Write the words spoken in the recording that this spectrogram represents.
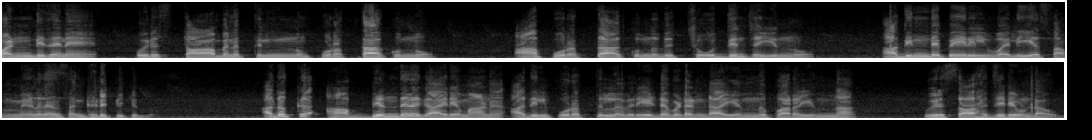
പണ്ഡിതനെ ഒരു സ്ഥാപനത്തിൽ നിന്നും പുറത്താക്കുന്നു. ആ പുറത്താക്കുന്നത് ചോദ്യം ചെയ്യുന്നു അതിന്റെ പേരിൽ വലിയ സമ്മേളനം സംഘടിപ്പിക്കുന്നു. അതൊക്കെ ആഭ്യന്തര കാര്യമാണ് അതിൽ പുറത്തുള്ളവരെ ഇടപെടണ്ട എന്ന് പറയുന്ന ഒരു സാഹചര്യം ഉണ്ടാവും.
